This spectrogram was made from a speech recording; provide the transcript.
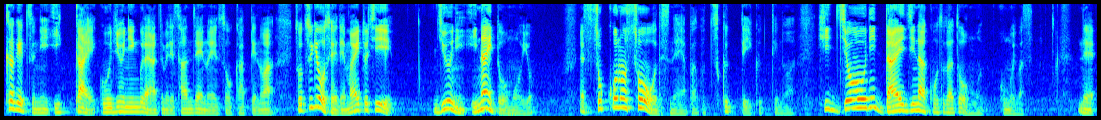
ヶ月に1回50人ぐらい集めて3000円の演奏家っていうのは、卒業生で毎年10人いないと思うよ。そこの層をですね、やっぱこう作っていくっていうのは非常に大事なことだと思思います。で、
